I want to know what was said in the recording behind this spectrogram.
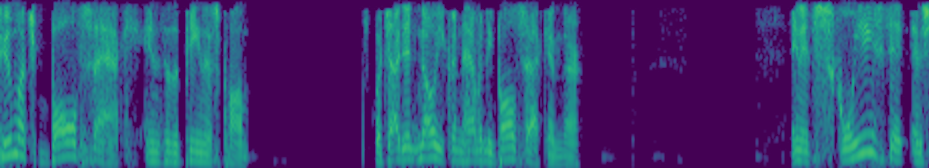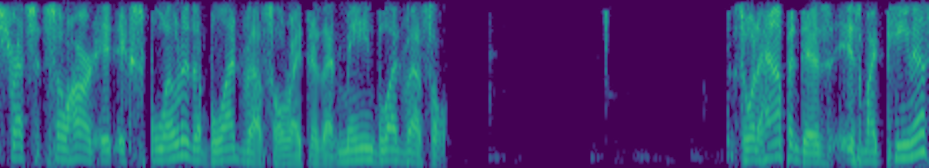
too much ball sack into the penis pump, which I didn't know you couldn't have any ball sack in there. And it squeezed it and stretched it so hard, it exploded a blood vessel right there, that main blood vessel. So what happened is, is my penis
